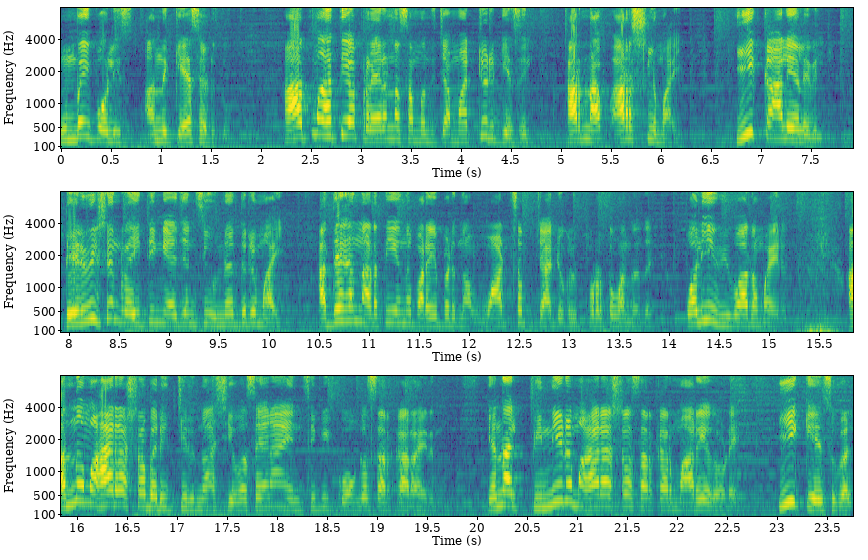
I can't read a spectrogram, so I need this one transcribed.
മുംബൈ പോലീസ് അന്ന് കേസെടുത്തു. ആത്മഹത്യാ പ്രേരണ സംബന്ധിച്ച മറ്റൊരു കേസിൽ അർണാബ് അറസ്റ്റിലുമായി. ഈ കാലയളവിൽ ടെലിവിഷൻ റേറ്റിംഗ് ഏജൻസി ഉന്നതരുമായി അദ്ദേഹം നടത്തിയെന്ന് പറയപ്പെടുന്ന വാട്സപ്പ് ചാറ്റുകൾ പുറത്തു വന്നത് വലിയ വിവാദമായിരുന്നു. അന്ന് മഹാരാഷ്ട്ര ഭരിച്ചിരുന്ന Shiv Sena N C P Congress സർക്കാരായിരുന്നു. എന്നാൽ പിന്നീട് മഹാരാഷ്ട്ര സർക്കാർ മാറിയതോടെ ഈ കേസുകൾ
